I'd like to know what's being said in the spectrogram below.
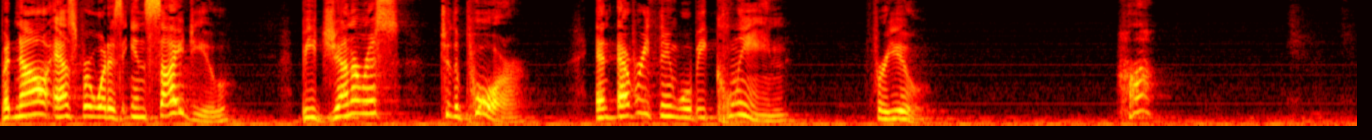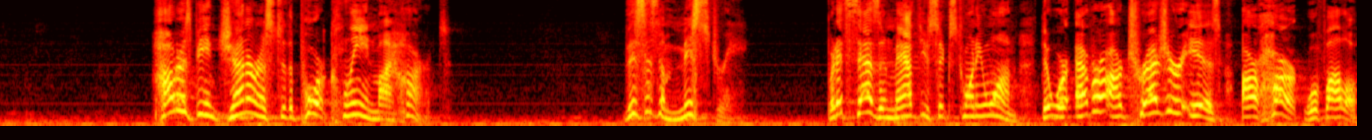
But now, as for what is inside you, be generous to the poor, and everything will be clean for you. Huh? How does being generous to the poor clean my heart? This is a mystery. But it says in Matthew 6:21 that wherever our treasure is, our heart will follow.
